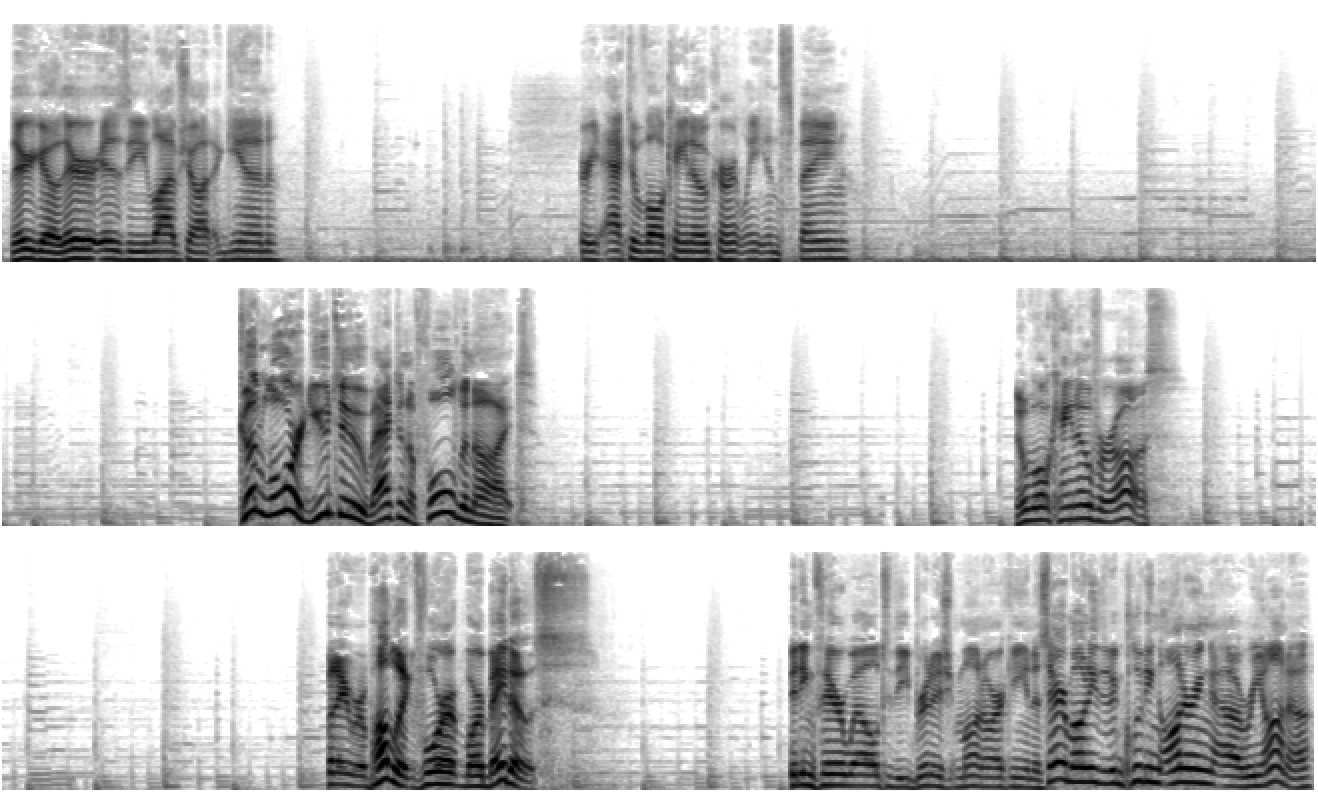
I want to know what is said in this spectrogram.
There you go. There is the live shot again. Very active volcano currently in Spain. Good lord, YouTube acting a fool tonight. No volcano for us. But a republic for Barbados. Bidding farewell to the British monarchy in a ceremony that including honoring uh, Rihanna.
